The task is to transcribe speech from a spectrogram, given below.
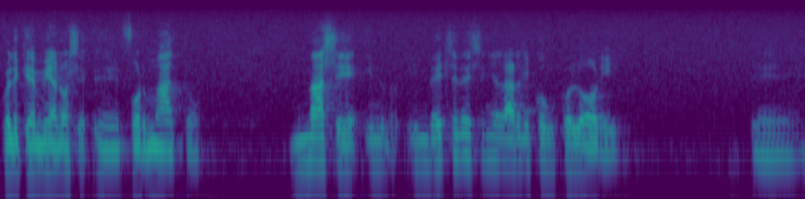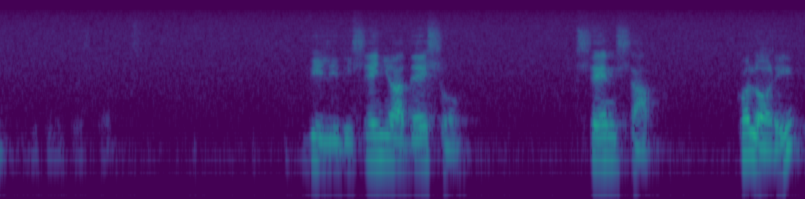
quelle che mi hanno eh, formato. Ma se in, invece di segnalarli con colori eh, vi li disegno adesso senza colori.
